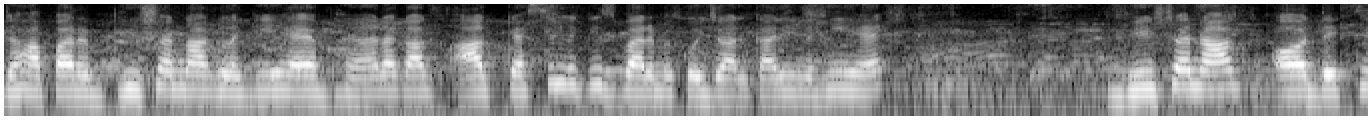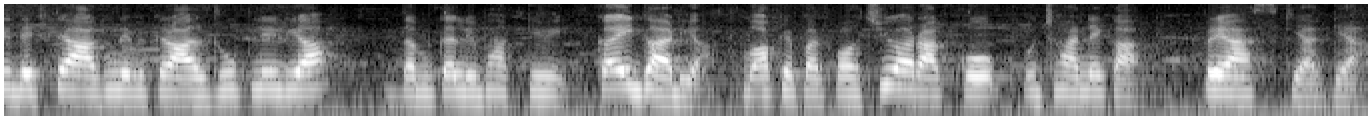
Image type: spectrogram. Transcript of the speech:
जहाँ पर भीषण आग लगी है, भयानक आग आग कैसे लगी इस बारे में कोई जानकारी नहीं है। भीषण आग और देखते देखते आग ने विकराल रूप ले लिया। दमकल विभाग की कई गाड़ियाँ मौके पर पहुँची और आग को बुझाने का प्रयास किया गया।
